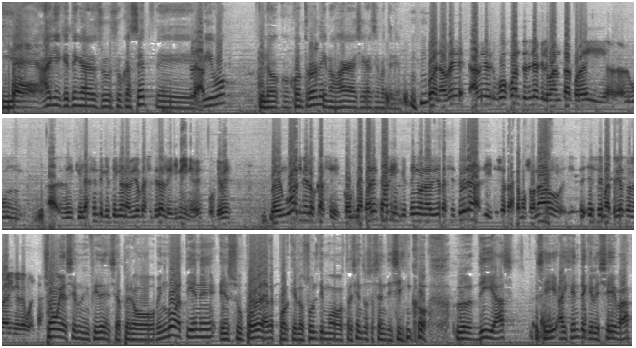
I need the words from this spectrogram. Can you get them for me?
Y eh, Oh. alguien que tenga su, su cassette eh, Claro. vivo, que lo co- controle y nos haga llegar ese material. Bueno, ve, a ver, vos Juan tendría que levantar por ahí algún a- de que la gente que tenga una videocasetera le elimine, ¿ves? Porque ves, Bengoa tiene los cassettes, con que aparezca alguien que tenga una videocasetera, listo, ya está, estamos sonados, ese, ese material sale al aire de vuelta. Yo voy a decir una infidencia, pero Bengoa tiene en su poder, porque los últimos 365 días, sí, hay gente que le lleva,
